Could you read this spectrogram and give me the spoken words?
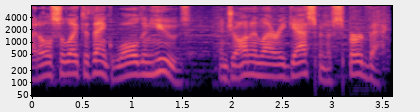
I'd also like to thank Walden Hughes and John and Larry Gassman of SPERDVAC.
